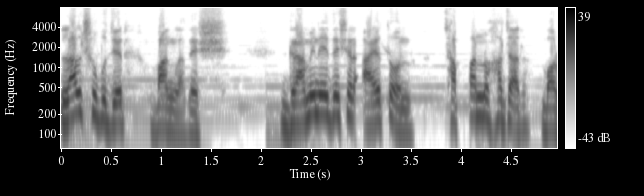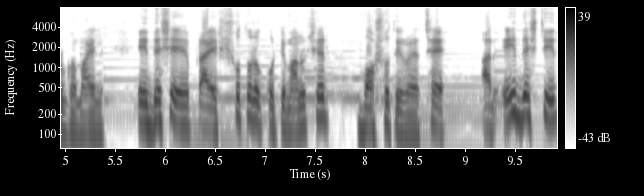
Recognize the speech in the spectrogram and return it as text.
লাল সবুজের বাংলাদেশ। গ্রামীণ এই দেশের আয়তন ছাপ্পান্ন হাজার বর্গ মাইল। এই দেশে প্রায় সতেরো কোটি মানুষের বসতি রয়েছে। আর এই দেশটির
